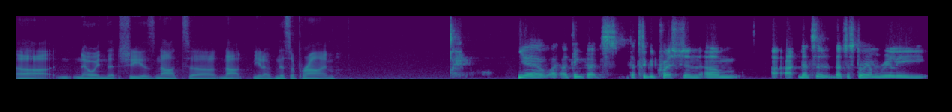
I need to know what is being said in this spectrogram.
Uh, knowing that she is not uh, not you know Nyssa Prime. Yeah, I, think that's that's a good question. Um, I, that's a that's a story I'm really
